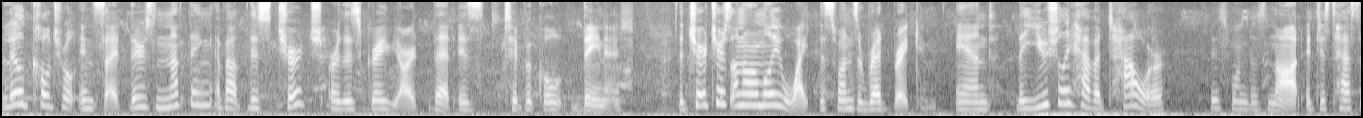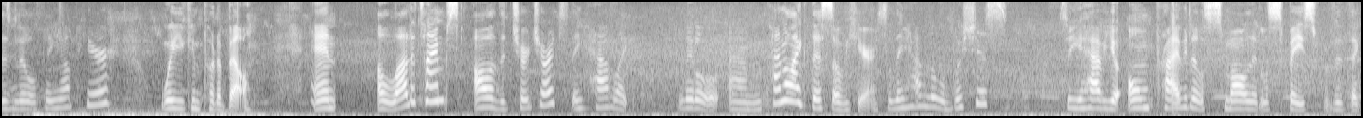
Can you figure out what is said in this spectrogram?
Little cultural insight. There's nothing about this church or this graveyard that is typical Danish. The churches are normally white. This one's a red brick. And they usually have a tower. This one does not. It just has this little thing up here where you can put a bell. And a lot of times all of the churchyards they have like little um, kind of like this over here. So they have little bushes. So you have your own private little small little space with the,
